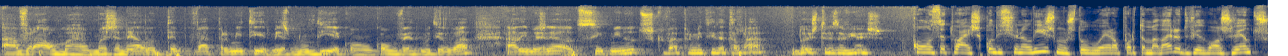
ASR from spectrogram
Haverá uma, uma janela de tempo que vai permitir, mesmo num dia com, com um vento muito elevado, há ali uma janela de 5 minutos que vai permitir aterrar dois, três aviões. Com os atuais condicionalismos do Aeroporto da Madeira devido aos ventos,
